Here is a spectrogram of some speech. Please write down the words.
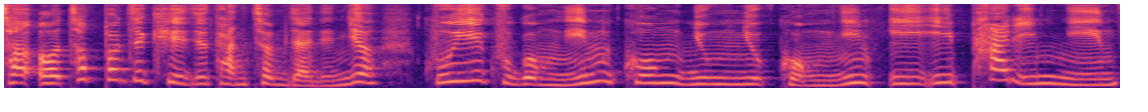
저, 어, 첫 번째 퀴즈 당첨자는요. 9290님, 0660님, 2282님,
